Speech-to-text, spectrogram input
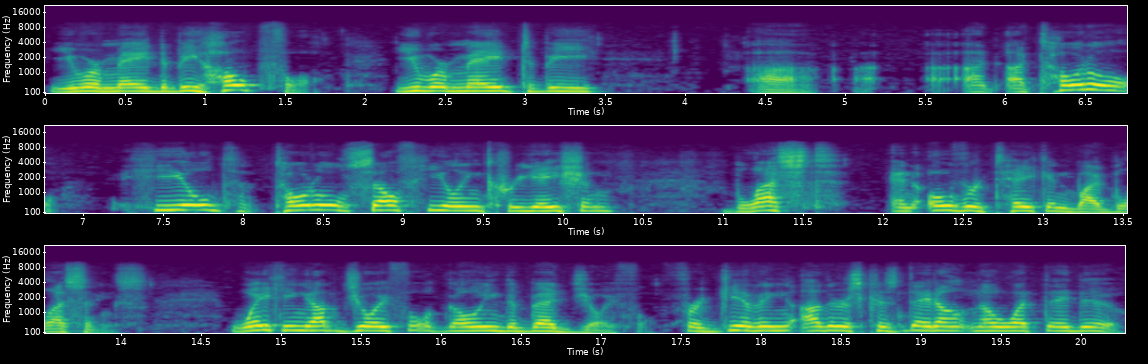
You were made to be hopeful. You were made to be uh, a, a total healed, total self healing creation, blessed and overtaken by blessings. Waking up joyful, going to bed joyful, forgiving others because they don't know what they do.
